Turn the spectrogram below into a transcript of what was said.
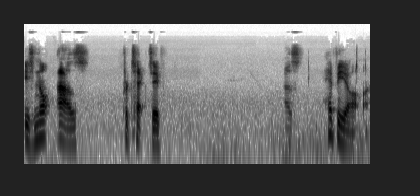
is not as protective as heavy armor.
